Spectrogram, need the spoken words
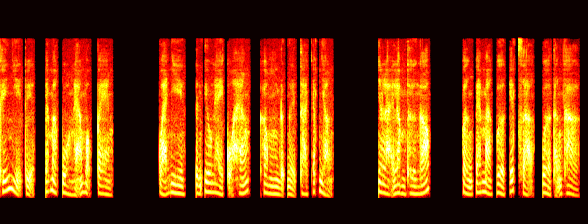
Khiến nhị tuyệt cái mặt buồn não một vàng. Quả nhiên tình yêu này của hắn không được người ta chấp nhận. Nhưng lại lầm thư ngốc, vẫn vẻ mặt vừa kiếp sợ vừa thẫn thờ.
